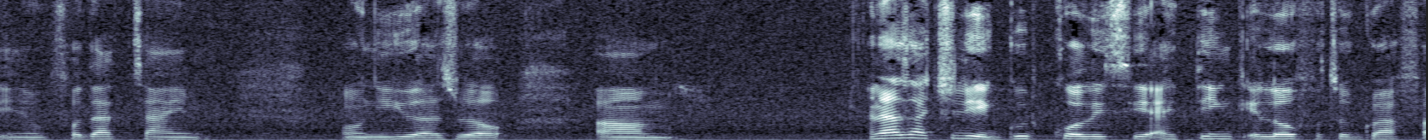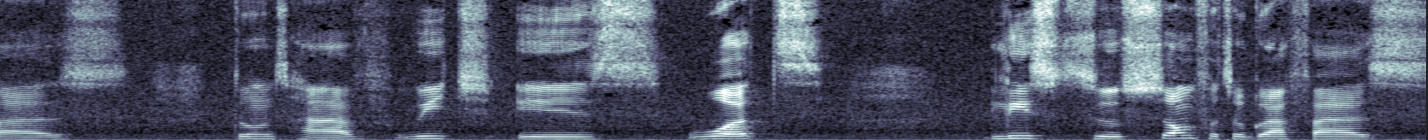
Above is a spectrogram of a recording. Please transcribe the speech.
you know for that time on you as well um, and that's actually a good quality i think a lot of photographers don't have which is what leads to some photographers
